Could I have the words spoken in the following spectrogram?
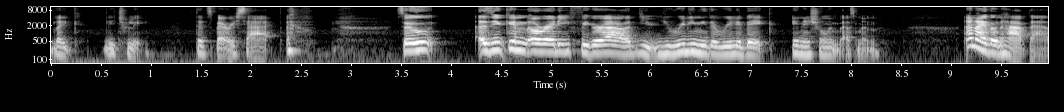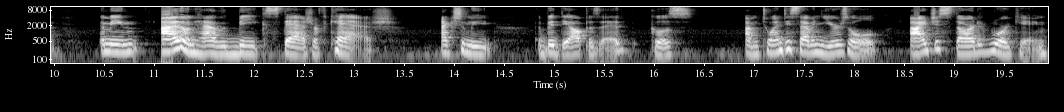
like literally. That's very sad. so as you can already figure out, you, you really need a really big initial investment. And I don't have that. I mean, I don't have a big stash of cash. Actually, a bit the opposite, because I'm 27 years old. I just started working.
